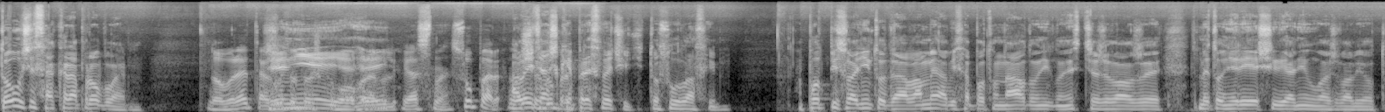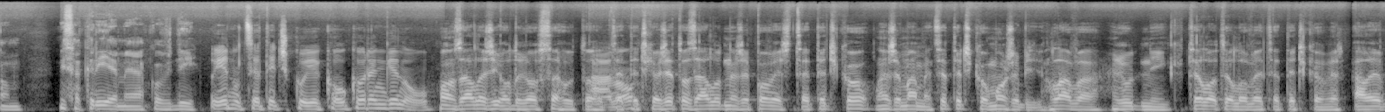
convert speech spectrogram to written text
to už je sakra problém. Dobre, tak Že to nie trošku je, hej. Jasné, super. Ale je ťažké dobre. presvedčiť, to súhlasím. A podpisovať im to dávame, aby sa potom náhodou nikto nestiažoval, že sme to neriešili a neuvažovali o tom. My sa kryjeme ako vždy. Jedno CT je koľko rengenov? No, záleží od rozsahu toho Áno. CT. Že je to záľudné, že povieš CT, lenže máme CT, môže byť hlava, hrudník, celotelové CT, ale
